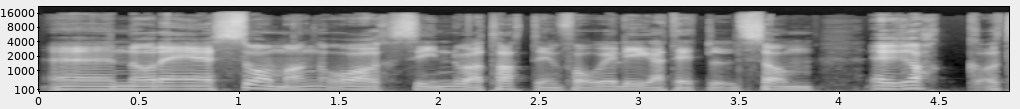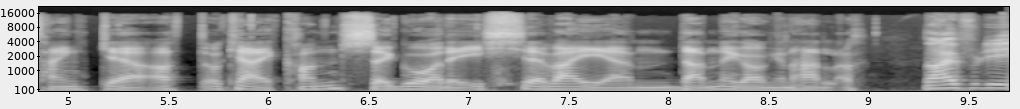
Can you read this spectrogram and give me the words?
når det er så mange år siden du har tatt din forrige ligatittel, som rakk å tenke at ok, kanskje går det ikke veien denne gangen heller. Nei, for de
